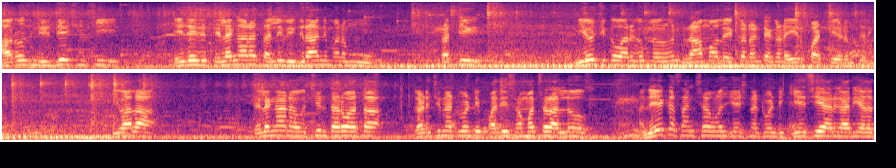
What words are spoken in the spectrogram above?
ఆ రోజు నిర్దేశించి ఏదైతే తెలంగాణ తల్లి విగ్రహాన్ని మనము ప్రతి నియోజకవర్గంలోని గ్రామాల్లో ఎక్కడంటే అక్కడ ఏర్పాటు చేయడం జరిగింది. ఇవాళ తెలంగాణ వచ్చిన తర్వాత గడిచినటువంటి పది సంవత్సరాల్లో అనేక సంక్షేమాలు చేసినటువంటి కేసీఆర్ గారి అలా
